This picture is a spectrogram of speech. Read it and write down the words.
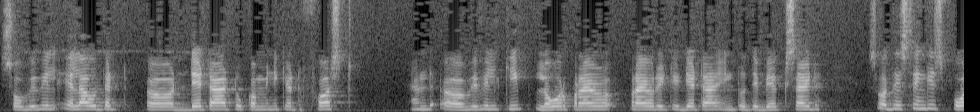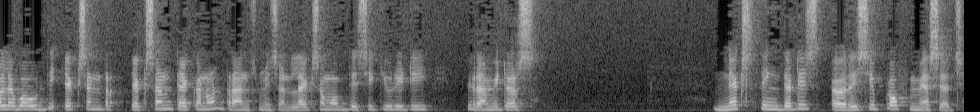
so we will allow that uh, data to communicate first and we will keep lower prior priority data into the backside. So this thing is all about the action, action taken on transmission like some of the security parameters Next thing that is a receipt of message.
